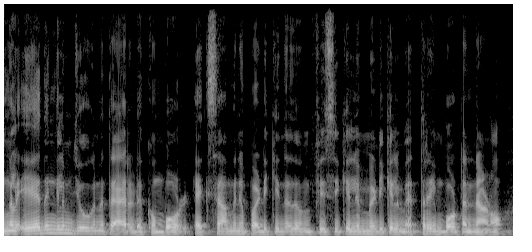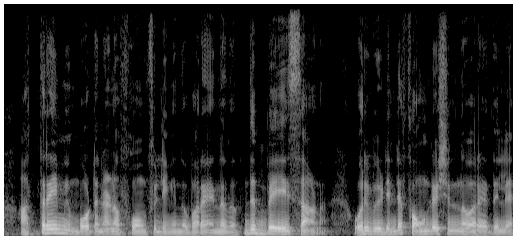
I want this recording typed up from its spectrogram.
നിങ്ങൾ ഏതെങ്കിലും ജോബിന് തയ്യാറെടുക്കുമ്പോൾ എക്സാമിന് പഠിക്കുന്നതും ഫിസിക്കലും മെഡിക്കലും എത്ര ഇമ്പോർട്ടന്റ് ആണോ അത്രയും ഇമ്പോർട്ടന്റ് ആണ് ഫോം ഫില്ലിംഗ് എന്ന് പറയുന്നത്. ഇത് ബേസ് ആണ്. ഒരു വീടിന്റെ ഫൗണ്ടേഷൻ എന്ന് പറയത്തില്ലേ?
